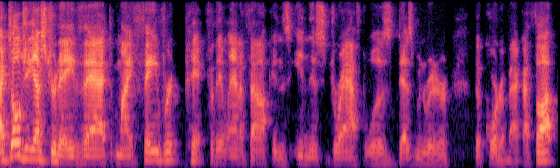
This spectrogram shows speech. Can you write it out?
I told you yesterday that my favorite pick for the Atlanta Falcons in this draft was Desmond Ridder, the quarterback. I thought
